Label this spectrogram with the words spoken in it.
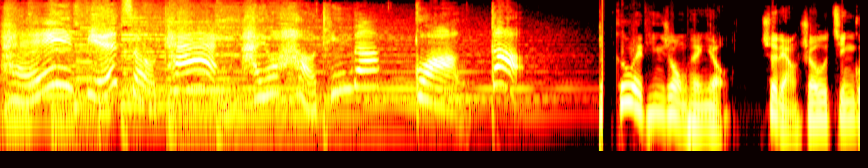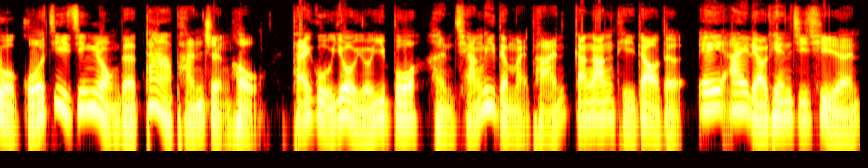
嘿，别走开，还有好听的广告。各位听众朋友，这两周经过国际金融的大盘整后，台股又有一波很强力的买盘。刚刚提到的 AI 聊天机器人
